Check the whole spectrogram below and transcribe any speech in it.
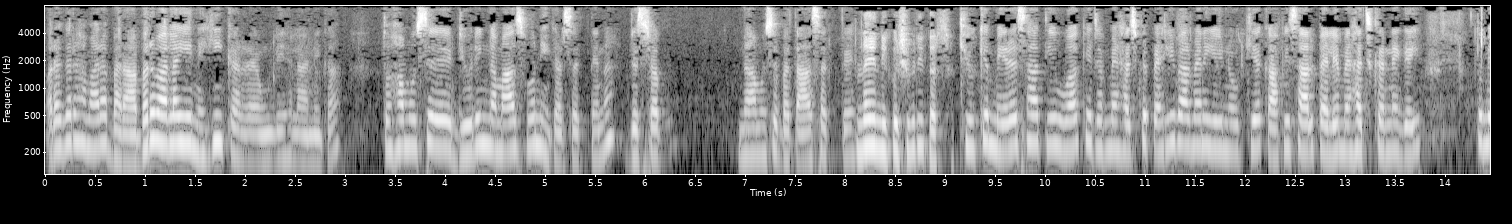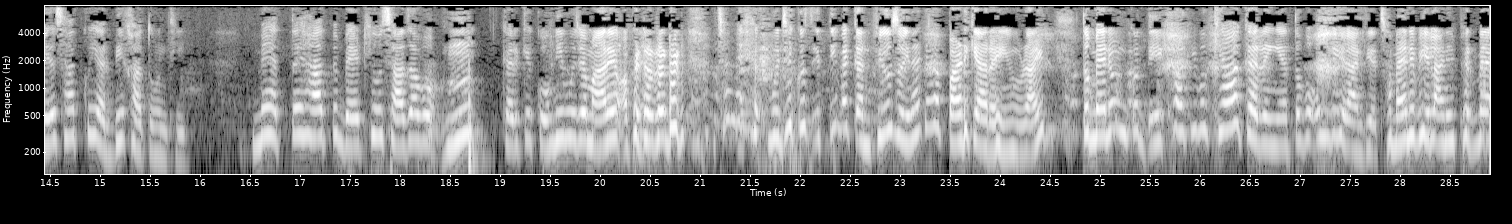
اور اگر ہمارا برابر والا یہ نہیں کر رہا ہے انگلی ہلانے کا تو ہم اسے ڈیورنگ نماز وہ نہیں کر سکتے نا؟ ڈسٹرب نہ ہم اسے بتا سکتے۔ نہیں نہیں کچھ بھی نہیں کر سکتے۔ کیونکہ میرے ساتھ یہ ہوا کہ جب میں حج پہ پہلی بار میں نے یہی نوٹ کیا کافی سال پہلے میں حج کرنے گئی تو میرے ساتھ کوئی عربی خاتون تھی۔ میں اتحاد میں بیٹھی ہوں، سازا وہ، ہوں، کر کے کوہنی مجھے مارے اور پھر اچھا میں، مجھے کچھ اتنی میں کنفیوز ہوئی نا کہ میں پڑھ کیا رہی ہوں رائٹ تو میں نے ان کو دیکھا کہ وہ کیا کر رہی ہیں، تو وہ انگلی ہلانی تھی اچھا میں نے بھی ہلانی پھر میں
